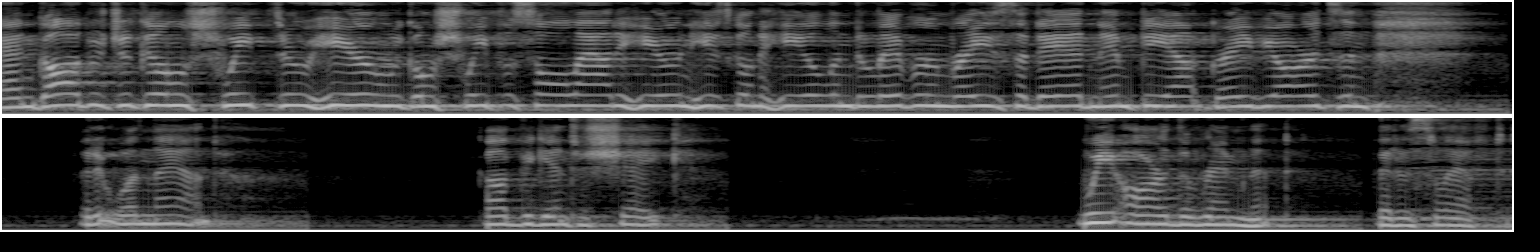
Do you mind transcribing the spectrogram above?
And God was just going to sweep through here and we're going to sweep us all out of here and He's going to heal and deliver and raise the dead and empty out graveyards. And But it wasn't that. God began to shake. We are the remnant that is left.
